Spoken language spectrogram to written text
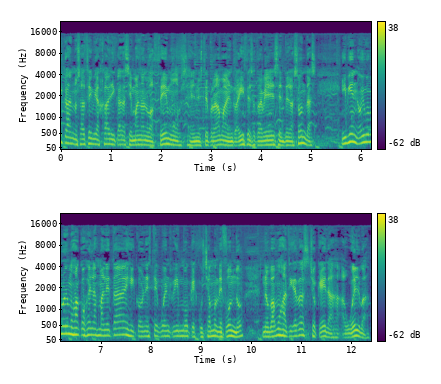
música nos hace viajar y cada semana lo hacemos en este programa en Raíces a través de las ondas. Y bien, hoy volvemos a coger las maletas y con este buen ritmo que escuchamos de fondo nos vamos a tierras choqueras, a Huelva.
